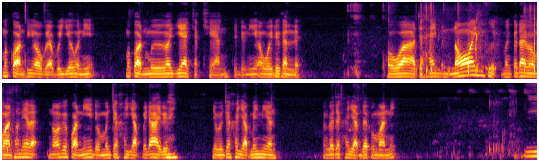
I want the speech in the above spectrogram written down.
เมื่อก่อนพี่ออกแบบไว้เยอะกว่านี้ เมื่อก่อนมือก็แยกจากแขน แต่เดี๋ยวนี้เอาไว้ด้วยกันเลย เพราะว่าจะให้มันน้อยที่สุด มันก็ได้ประมาณเท่านี้แหละ น้อยไปกว่านี้เดี๋ยวมันจะขยับไม่ได้เลย เดี๋ยวมันจะขยับไม่เนียน มันก็จะขยับได้ประมาณนี้ที่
